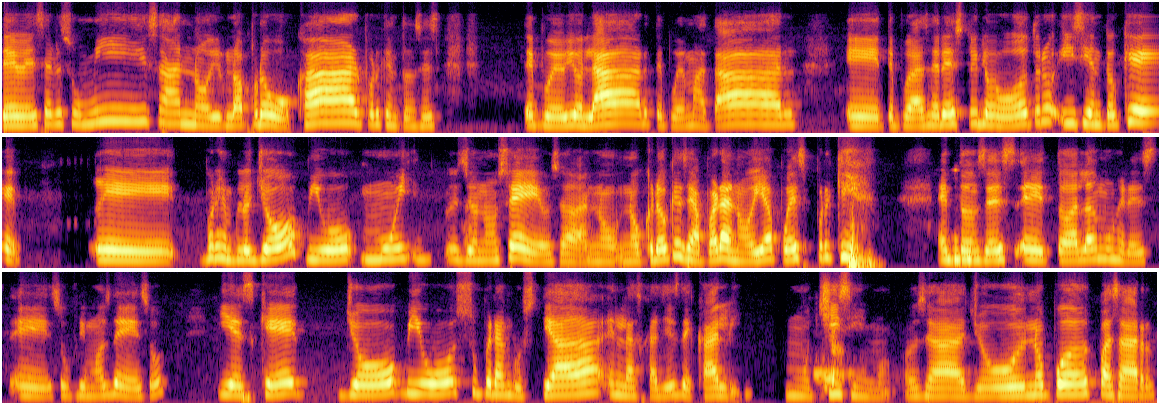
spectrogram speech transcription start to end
debe ser sumisa, no irlo a provocar, porque entonces te puede violar, te puede matar, eh, te puede hacer esto y lo otro, y siento que, eh, por ejemplo, yo vivo muy, pues yo no sé, o sea, no, no creo que sea paranoia, pues, porque entonces eh, todas las mujeres sufrimos de eso, y es que yo vivo súper angustiada en las calles de Cali, muchísimo, o sea, yo no puedo pasar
